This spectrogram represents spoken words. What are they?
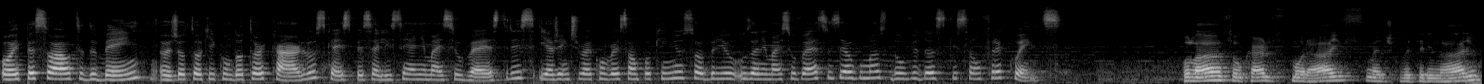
Oi pessoal, tudo bem? Hoje eu estou aqui com o Dr. Carlos, que é especialista em animais silvestres, e a gente vai conversar um pouquinho sobre os animais silvestres e algumas dúvidas que são frequentes. Olá, sou Carlos Moraes, médico veterinário.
